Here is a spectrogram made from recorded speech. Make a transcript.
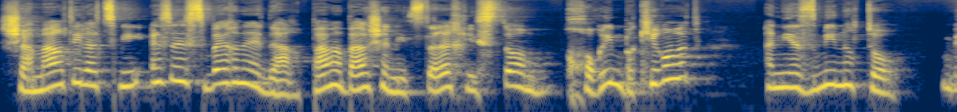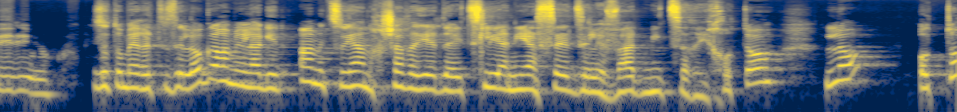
שאמרתי לעצמי, איזה הסבר נהדר, פעם הבאה שאני אצטרך לסתום חורים בקירות, אני אזמין אותו. בדיוק. זאת אומרת, זה לא גרם לי להגיד, אה מצוין, עכשיו הידע אצלי, אני אעשה את זה לבד, מי צריך אותו? לא. אותו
